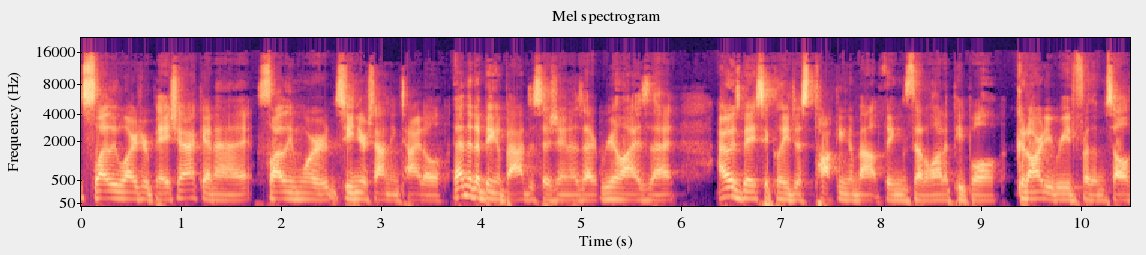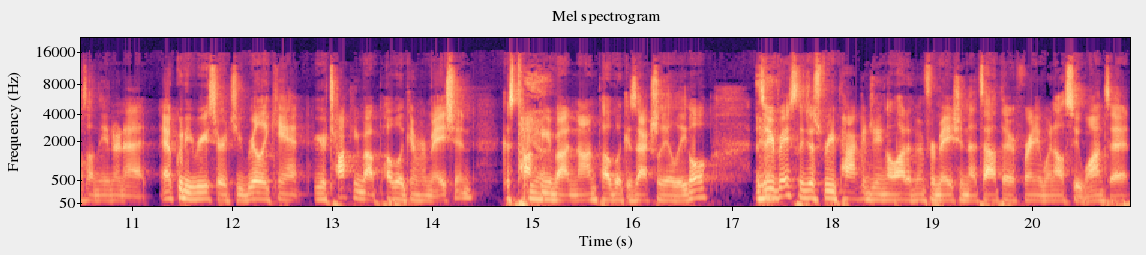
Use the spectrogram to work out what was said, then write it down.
slightly larger paycheck and a slightly more senior sounding title. That ended up being a bad decision as I realized that I was basically just talking about things that a lot of people could already read for themselves on the internet. Equity research, you really can't, you're talking about public information because talking yeah. about non-public is actually illegal. And so you're basically just repackaging a lot of information that's out there for anyone else who wants it.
